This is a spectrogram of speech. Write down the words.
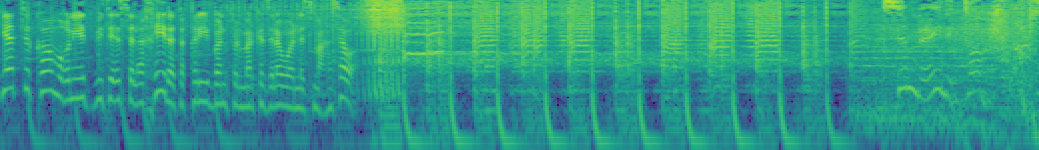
ياتكم أغنية BTS الأخيرة تقريبا في المركز الأول نسمعها سوا. سمعيني ال Top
